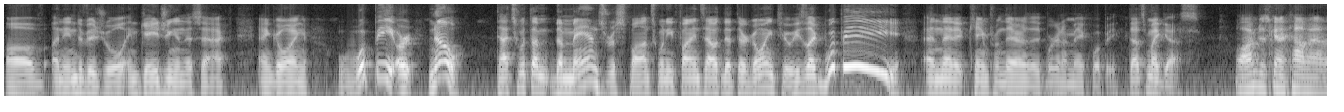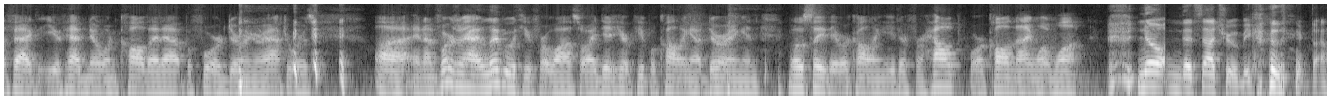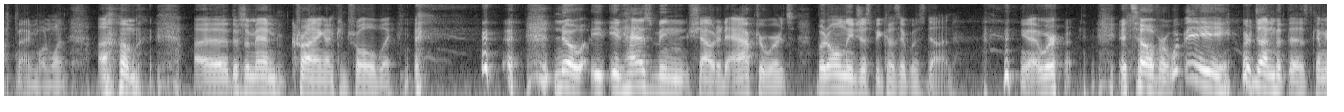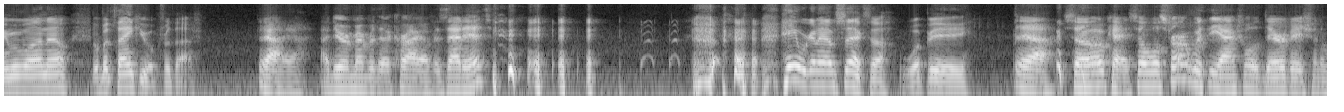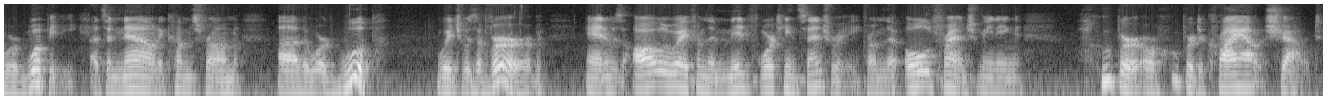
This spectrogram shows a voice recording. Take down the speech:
of an individual engaging in this act and going whoopee or no that's what the the man's response when he finds out that they're going to he's like whoopee and then it came from there that we're going to make whoopee that's my guess Well, I'm just going to comment on the fact that you've had no one call that out before, during, or afterwards. uh, and unfortunately, I lived with you for a while, so I did hear people calling out during, and mostly they were calling either for help or call 911. No, that's not true because dial nine one one. Um, uh, there's a man crying uncontrollably. no, it, it has been shouted afterwards, but only just because it was done. yeah, we're it's over. Whoopee! We're done with this. Can we move on now? But, but thank you for that. Yeah, yeah. I do remember the cry of, is that it? hey, we're gonna have sex. Uh, whoopee. Yeah. So okay. So we'll start with the actual derivation of the word whoopee. That's a noun. It comes from uh, the word whoop, which was a verb, and it was all the way from the mid 14th century, from the Old French, meaning hooper or hooper to cry out, shout.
